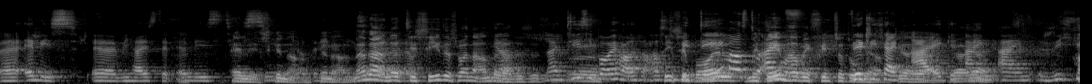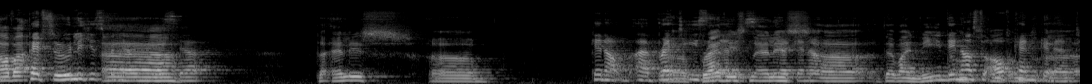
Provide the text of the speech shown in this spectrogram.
äh, Ellis, äh, wie heißt der? Ellis, TC Alice, genau. genau. irgendwie Nein, nein, nicht genau. TC, das war ein anderer. Das ist, Nein, äh, TC Boy hast, du mit Boyle, dem hast du mit ein, dem habe ich viel zu tun Wirklich gehabt. ein, ja. Ein, ein richtig Aber, persönliches äh, Verhältnis. Der Alice, äh, Genau, äh, Brad Äh, Easton Brad Ellis. Easton Ellis, Ja, genau. äh, der war in Wien. Den hast du auch kennengelernt.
